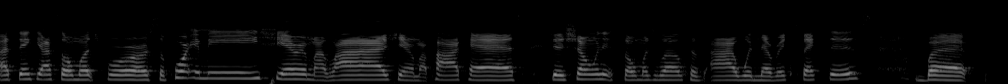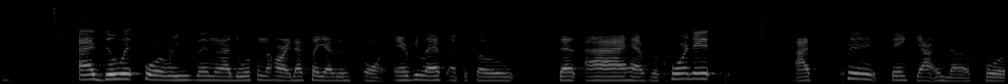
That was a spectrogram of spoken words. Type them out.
I thank y'all so much for supporting me, sharing my live, sharing my podcast, just showing it so much love because I would never expect this. But I do it for a reason and I do it from the heart. And I tell y'all this on every last episode that I have recorded. I couldn't thank y'all enough for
